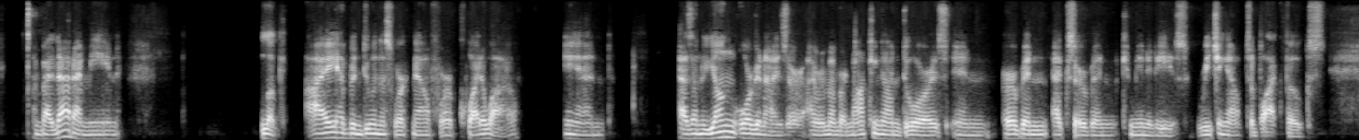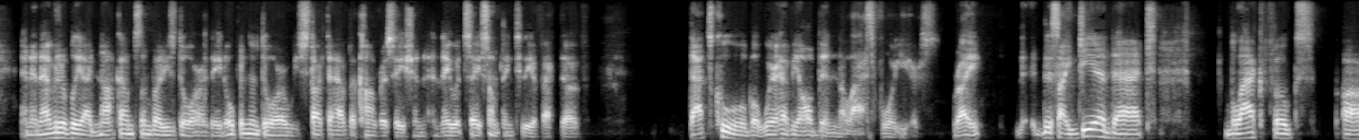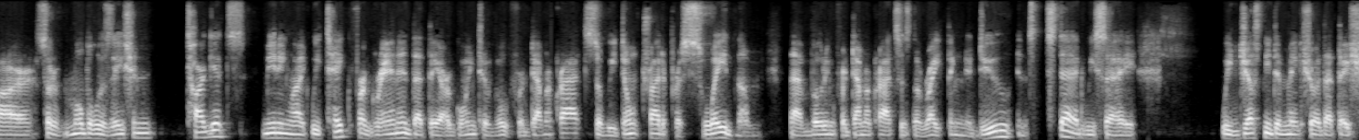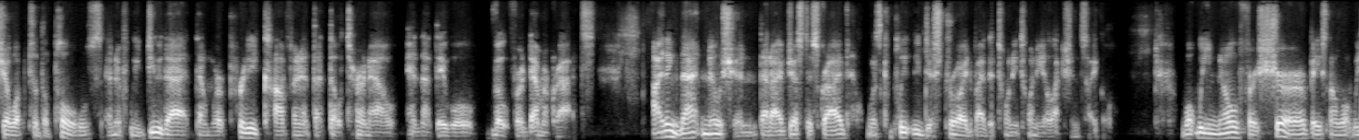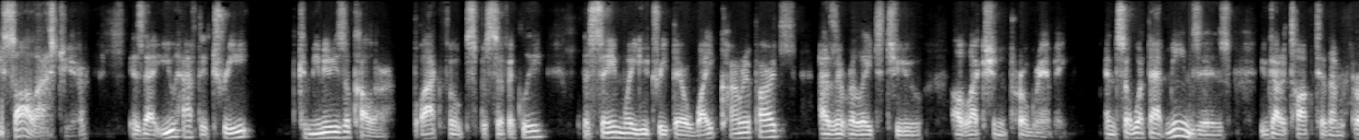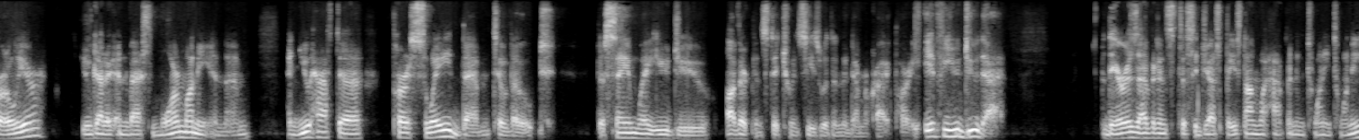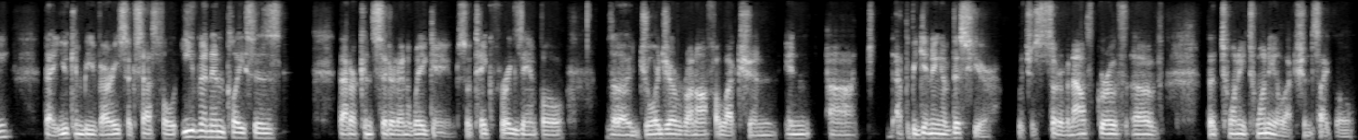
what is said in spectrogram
And by that, I mean, look, I have been doing this work now for quite a while. And as a young organizer, I remember knocking on doors in urban, ex-urban communities, reaching out to Black folks. And inevitably, I'd knock on somebody's door. They'd open the door. We start to have the conversation, and they would say something to the effect of, "That's cool, but where have y'all been the last four years?" Right? This idea that Black folks are sort of mobilization targets meaning like we take for granted that they are going to vote for Democrats. So we don't try to persuade them that voting for Democrats is the right thing to do. Instead, we say, we just need to make sure that they show up to the polls. And if we do that, then we're pretty confident that they'll turn out and that they will vote for Democrats. I think that notion that I've just described was completely destroyed by the 2020 election cycle. What we know for sure, based on what we saw last year, is that you have to treat communities of color, Black folks specifically, the same way you treat their white counterparts as it relates to election programming. And so, what that means is you've got to talk to them earlier, you've got to invest more money in them, and you have to persuade them to vote the same way you do other constituencies within the Democratic Party. If you do that, there is evidence to suggest, based on what happened in 2020, that you can be very successful even in places that are considered an away game. So, take for example the Georgia runoff election in uh, at the beginning of this year, which is sort of an outgrowth of the 2020 election cycle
